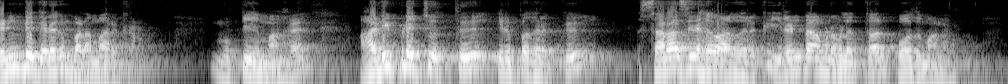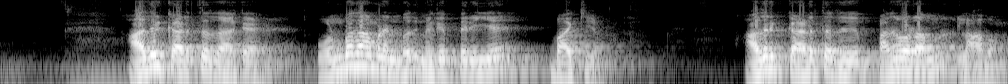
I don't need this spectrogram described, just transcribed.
ரெண்டு கிரகம் பலமாக இருக்கணும். முக்கியமாக அடிப்படை சொத்து இருப்பதற்கு சராசரியாக வாழ்வதற்கு இரண்டாம் இடம் வளர்த்தால் போதுமானது. அதற்கு அடுத்ததாக ஒன்பதாம் இடம் என்பது மிகப்பெரிய பாக்கியம். அதற்கு அடுத்தது பதினோராம் லாபம்.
